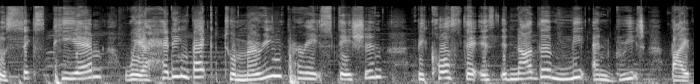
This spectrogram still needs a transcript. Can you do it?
to 6 p.m., we are heading back to Marine Parade Station because there is another meet and greet by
